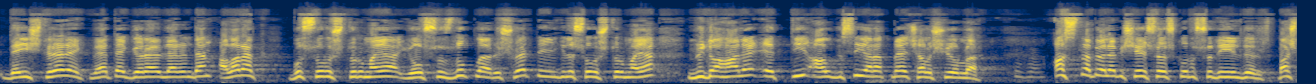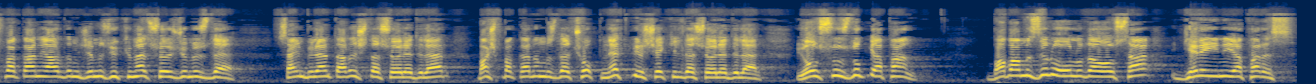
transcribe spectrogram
değiştirerek ve de görevlerinden alarak bu soruşturmaya yolsuzlukla, rüşvetle ilgili soruşturmaya müdahale ettiği algısı yaratmaya çalışıyorlar. Asla böyle bir şey söz konusu değildir. Başbakan yardımcımız, hükümet sözcümüz de, Sayın Bülent Arınç da söylediler. Başbakanımız da çok net bir şekilde söylediler. Yolsuzluk yapan, babamızın oğlu da olsa gereğini yaparız.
